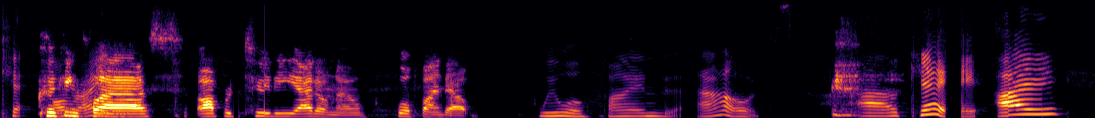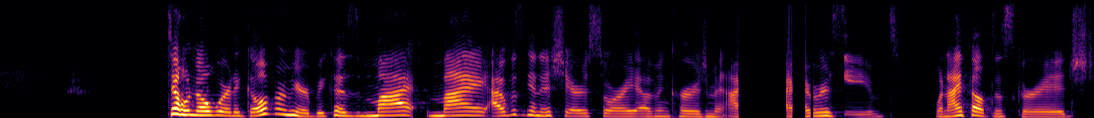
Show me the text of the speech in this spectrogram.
'Kay, all Cooking right. class, opportunity, I don't know. We'll find out. We will find out. Okay. I don't know where to go from here because my my I was going to share a story of encouragement I, I received when I felt discouraged,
